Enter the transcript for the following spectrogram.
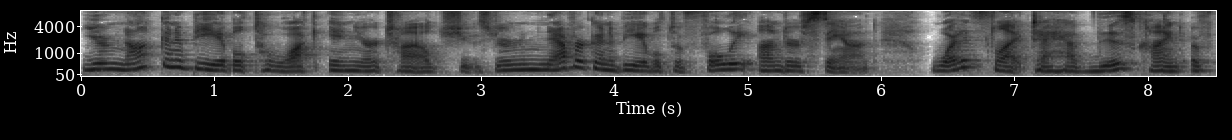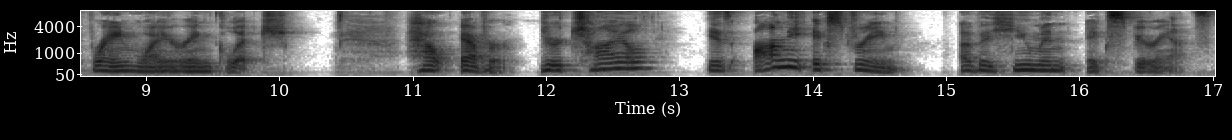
You're not going to be able to walk in your child's shoes. You're never going to be able to fully understand what it's like to have this kind of brain wiring glitch. However, your child is on the extreme of a human experience.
